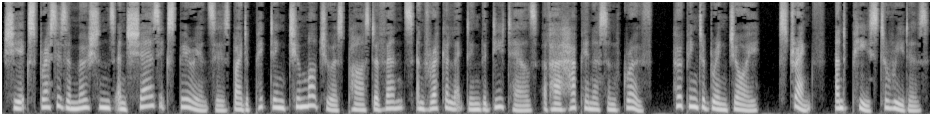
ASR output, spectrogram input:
She expresses emotions and shares experiences by depicting tumultuous past events and recollecting the details of her happiness and growth, hoping to bring joy, strength, and peace to readers.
